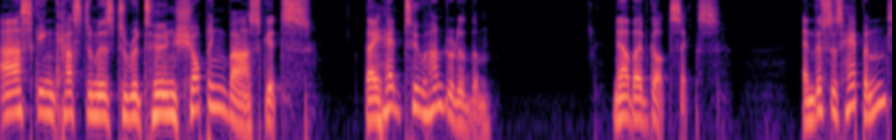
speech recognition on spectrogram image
Asking customers to return shopping baskets. They had 200 of them. Now they've got six. And this has happened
